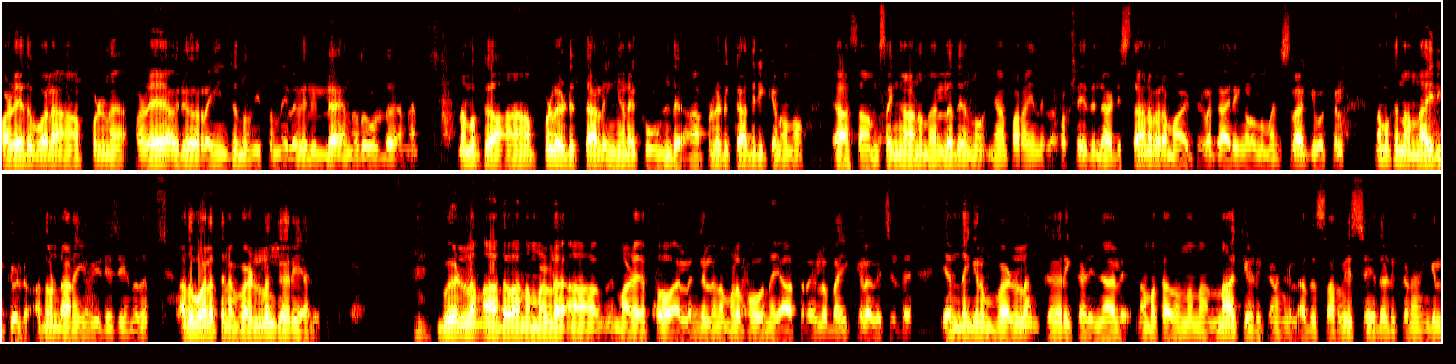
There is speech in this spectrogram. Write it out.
പഴയതുപോലെ ആപ്പിളിന് പഴയ ഒരു റേഞ്ചൊന്നും ഇപ്പം നിലവിലില്ല എന്നതുകൊണ്ട് തന്നെ നമുക്ക് ആപ്പിൾ എടുത്താൽ ഇങ്ങനെയൊക്കെ ഉണ്ട്. ആപ്പിൾ എടുക്കാതിരിക്കണമെന്നോ സാംസങ് ആണ് നല്ലത് എന്നോ ഞാൻ പറയുന്നില്ല. പക്ഷേ ഇതിന്റെ അടിസ്ഥാനപരമായിട്ടുള്ള കാര്യങ്ങളൊന്നും മനസ്സിലാക്കി വെക്കൽ നമുക്ക് നന്നായിരിക്കുമല്ലോ. അതുകൊണ്ടാണ് ഈ വീഡിയോ ചെയ്യുന്നത്. അതുപോലെ തന്നെ വെള്ളം കയറിയാൽ വെള്ളം അഥവാ നമ്മളുടെ മഴയത്തോ അല്ലെങ്കിൽ നമ്മൾ പോകുന്ന യാത്രയിലോ ബൈക്കിലോ വെച്ചിട്ട് എന്തെങ്കിലും വെള്ളം കയറി കഴിഞ്ഞാൽ നമുക്കതൊന്ന് നന്നാക്കി എടുക്കണമെങ്കിൽ അത് സർവീസ് ചെയ്തെടുക്കണമെങ്കിൽ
